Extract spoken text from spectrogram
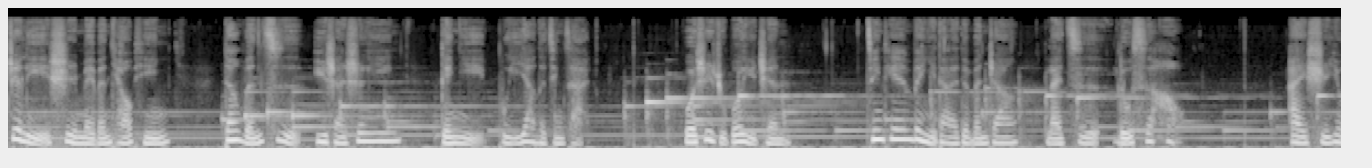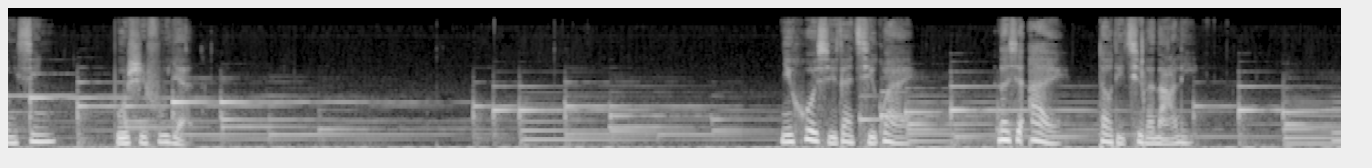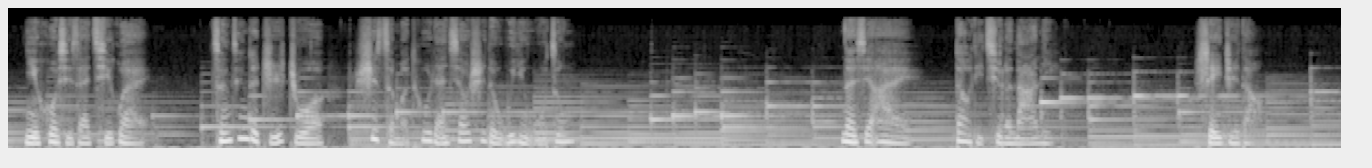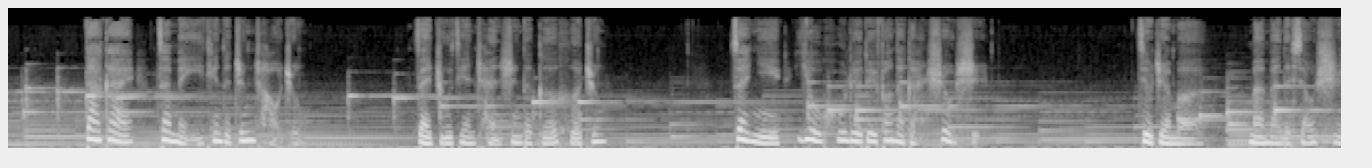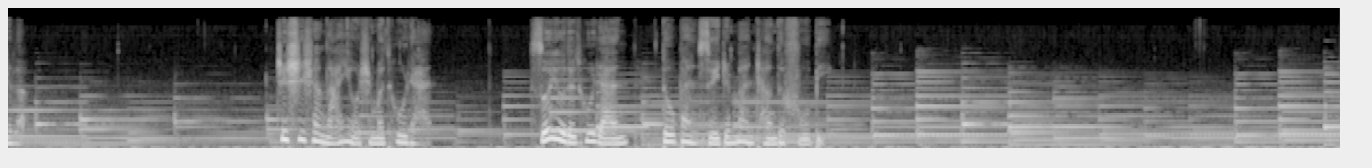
这里是美文调频，当文字遇上声音，给你不一样的精彩。我是主播雨晨，今天为你带来的文章来自卢思浩。爱是用心，不是敷衍。你或许在奇怪，那些爱到底去了哪里？你或许在奇怪，曾经的执着是怎么突然消失的无影无踪？那些爱到底去了哪里？谁知道？大概在每一天的争吵中，在逐渐产生的隔阂中，在你又忽略对方的感受时，就这么慢慢的消失了。这世上哪有什么突然？所有的突然都伴随着漫长的伏笔。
